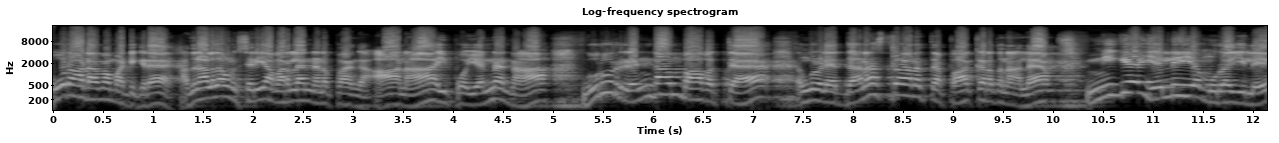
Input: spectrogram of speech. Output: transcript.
போராடாம மாட்டிக்கிற. அதனாலதான் உனக்கு சரியா வரலன்னு நினைப்பாங்க. ஆனா இப்போ என்னன்னா குரு ரெண்டாம் பாவத்தை உங்களுடைய தனஸ்தானத்தை பார்க்கறதுனால மிக எளிய முறையிலே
